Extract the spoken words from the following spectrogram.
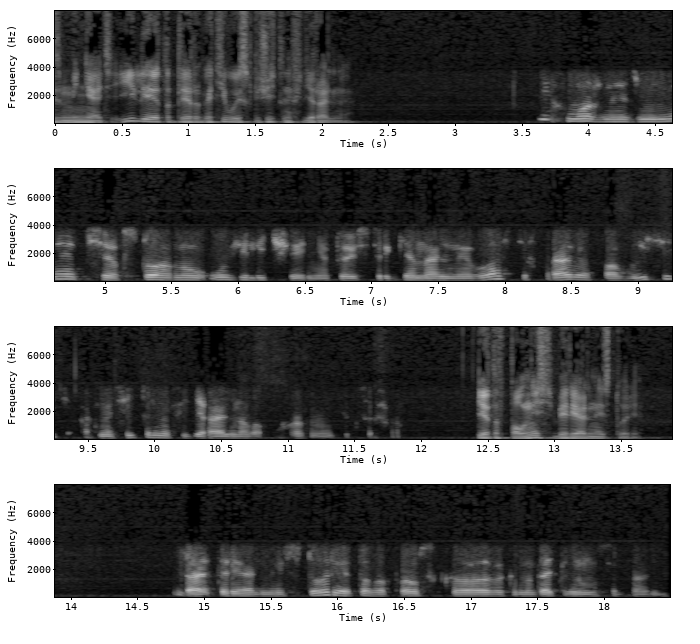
изменять, или это прерогатива исключительно федеральная? Их можно изменять в сторону увеличения, то есть региональные власти вправе повысить относительно федерального уровня эти цифры. И это вполне себе реальная история. Да, это реальная история, это вопрос к законодательному собранию.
